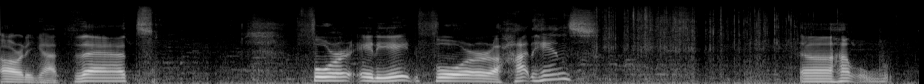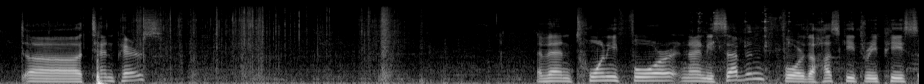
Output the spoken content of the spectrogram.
Already got that. 488 for hot hands. Uh, uh, 10 pairs. And then 24.97 for the Husky three-piece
